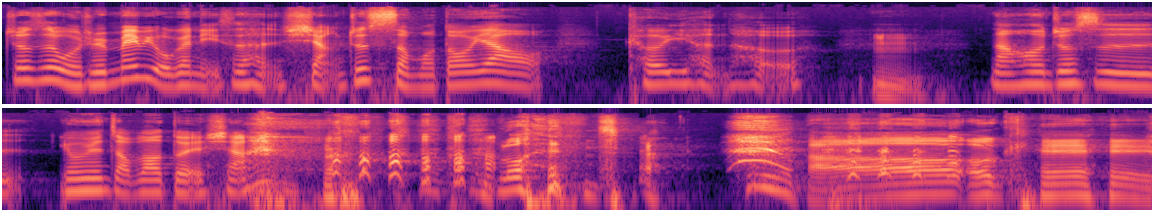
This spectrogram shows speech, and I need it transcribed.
就是我觉得 maybe 我跟你是很像，就是什么都要可以很合，嗯，然后就是永远找不到对象，乱讲。好，OK，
